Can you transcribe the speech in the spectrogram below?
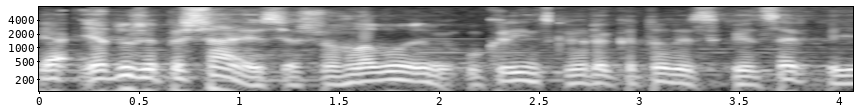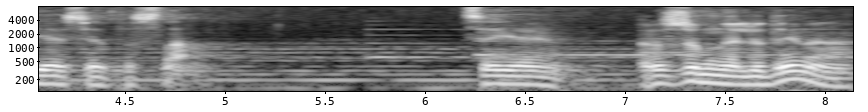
Я, я дуже пишаюся, що главою Української греко-католицької церкви є Святослав. Це є розумна людина,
